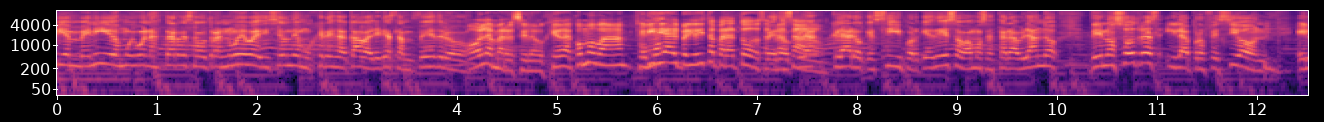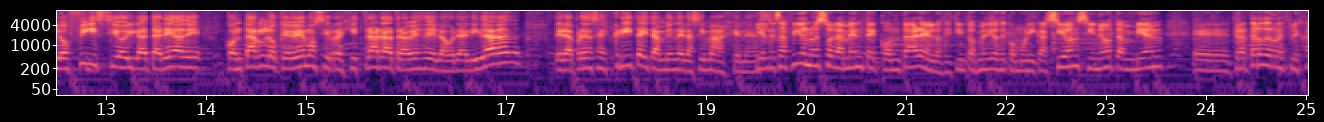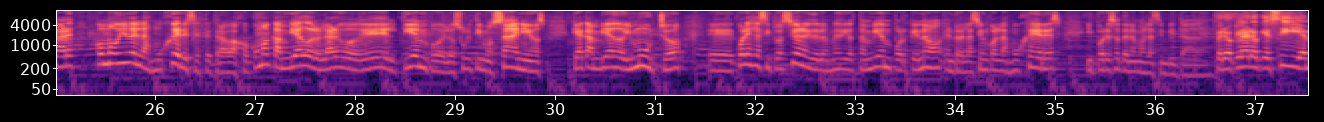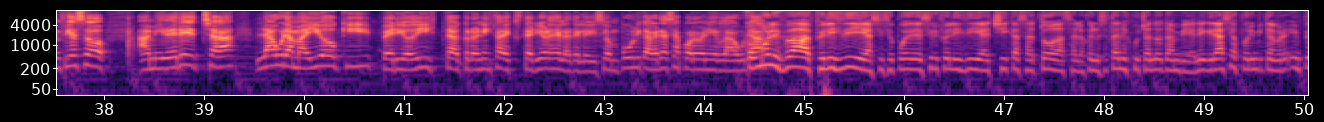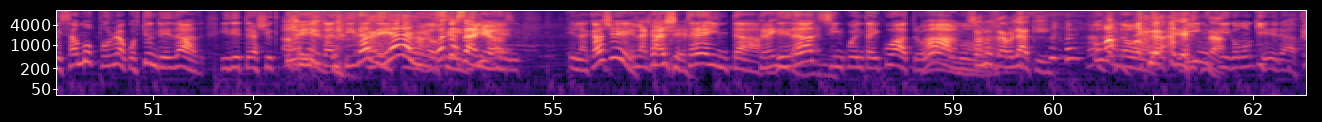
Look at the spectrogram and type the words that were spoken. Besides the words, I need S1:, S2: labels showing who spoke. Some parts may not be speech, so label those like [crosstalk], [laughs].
S1: Bienvenidos, muy buenas tardes a otra nueva edición de Mujeres de Acá, Valeria San Pedro.
S2: Hola Marcela Ojeda, ¿cómo va? Feliz Día del Periodista para todos,
S1: Pero claro que sí, porque de eso vamos a estar hablando, de nosotras y la profesión, el oficio y la tarea de contar lo que vemos y registrar a través de la oralidad, de la prensa escrita y también de las imágenes.
S2: Y el desafío no es solamente contar en los distintos medios de comunicación, sino también eh, tratar de reflejar cómo viven las mujeres este trabajo, cómo ha cambiado a lo largo del tiempo, de los últimos años, que ha cambiado y mucho, eh, cuál es la situación hoy de los medios también, por qué no, en relación con las mujeres, y por eso tenemos las invitadas.
S1: Pero claro que sí, empiezo a mi derecha, Laura Mayoki, periodista, cronista de exteriores de la televisión pública. Gracias por venir, Laura.
S3: ¿Cómo les va? Feliz día, si se puede decir feliz día, chicas, a todas, a los que nos están escuchando también. ¿eh? Gracias por invitarme. Empezamos por una cuestión de edad y de trayectoria y cantidad de años.
S2: ¿Cuántos años?
S3: ¿En la calle?
S2: En la calle.
S3: 30. de edad 54. Vamos.
S1: Sos nuestra Blacky. [laughs]
S3: ¿Cómo no? [laughs] Pinky, como quieras.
